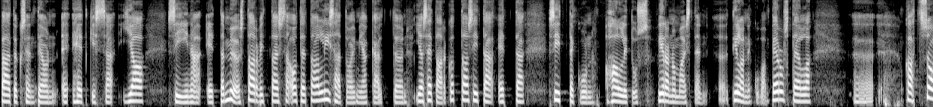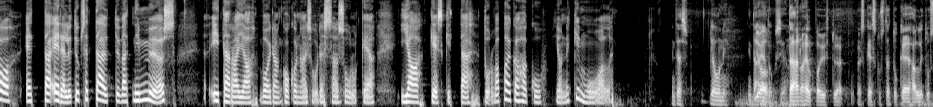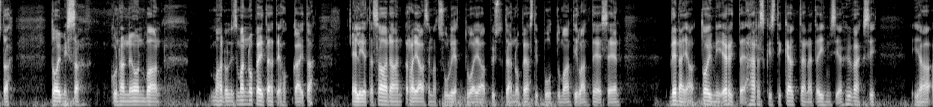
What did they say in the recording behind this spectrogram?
päätöksenteon hetkissä ja siinä, että myös tarvittaessa otetaan lisätoimia käyttöön. Ja se tarkoittaa sitä, että sitten kun hallitus viranomaisten tilannekuvan perusteella katsoo, että edellytykset täyttyvät, niin myös itäraja voidaan kokonaisuudessaan sulkea ja keskittää turvapaikanhaku jonnekin muualle. Mitäs Jouni, mitä Joo, ajatuksia? Tähän on helppo yhtyä. Myös keskusta tukee hallitusta toimissa, kunhan ne on vaan mahdollisimman nopeita ja tehokkaita. Eli että saadaan raja-asemat suljettua ja pystytään nopeasti puuttumaan tilanteeseen. Venäjä toimii erittäin härskisti, käyttää näitä ihmisiä hyväksi ja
